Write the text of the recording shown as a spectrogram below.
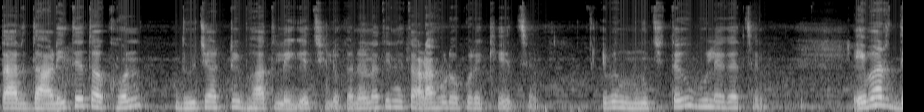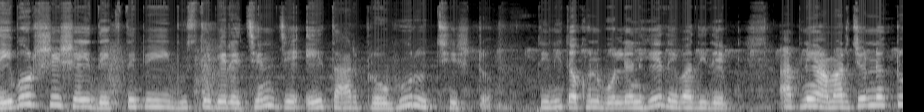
তার দাড়িতে তখন দু চারটি ভাত লেগেছিল, কেননা তিনি তাড়াহুড়ো করে খেয়েছেন এবং মুছতেও ভুলে গেছেন। এবার দেবর্ষি সেই দেখতে পেয়েই বুঝতে পেরেছেন যে এ তার প্রভুর উচ্ছিষ্ট। তিনি তখন বললেন, হে দেবাদিদেব, আপনি আমার জন্য একটু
